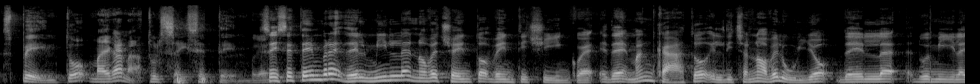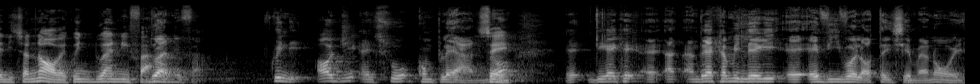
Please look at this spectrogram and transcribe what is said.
spento, ma era nato il 6 settembre. 6 settembre del 1925 ed è mancato il 19 luglio del 2019, quindi due anni fa. Due anni fa. Quindi oggi è il suo compleanno. Sì eh, direi che eh, Andrea Camilleri è, è, vivo e lotta insieme a noi.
